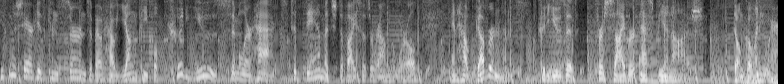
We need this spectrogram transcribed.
he's going to share his concerns about how young people could use similar hacks to damage devices around the world and how governments could use it for cyber espionage. Don't go anywhere.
